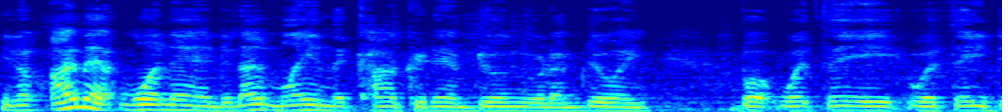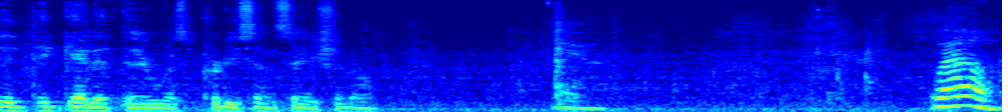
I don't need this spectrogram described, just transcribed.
you know, I'm at one end and I'm laying the concrete and I'm doing what I'm doing, but what they what they did to get it there was pretty sensational. Yeah. Well,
